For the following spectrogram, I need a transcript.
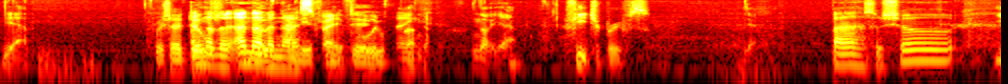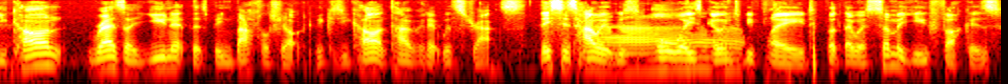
yeah. Which I don't. Another know another nice any of them straightforward do, thing. Not yet. Future proofs. Battle shock. You can't res a unit that's been battle shocked because you can't target it with strats. This is how it was always going to be played, but there were some of you fuckers,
